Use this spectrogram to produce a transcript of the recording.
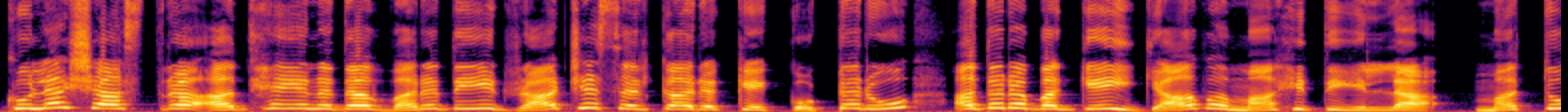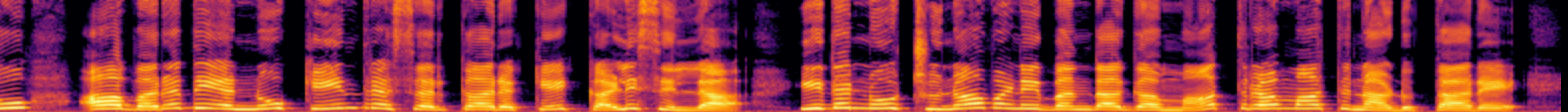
ಕುಲಶಾಸ್ತ್ರ ಅಧ್ಯಯನದ ವರದಿ ರಾಜ್ಯ ಸರ್ಕಾರಕ್ಕೆ ಕೊಟ್ಟರೂ ಅದರ ಬಗ್ಗೆ ಯಾವ ಮಾಹಿತಿ ಇಲ್ಲ ಮತ್ತು ಆ ವರದಿಯನ್ನು ಕೇಂದ್ರ ಸರ್ಕಾರಕ್ಕೆ ಕಳಿಸಿಲ್ಲ. ಇದನ್ನು ಚುನಾವಣೆ ಬಂದಾಗ ಮಾತ್ರ ಮಾತನಾಡುತ್ತಾರೆ.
